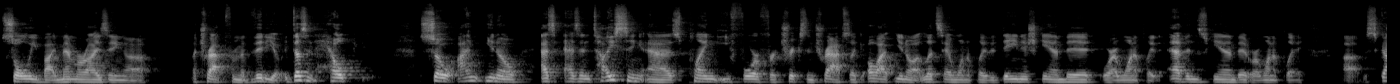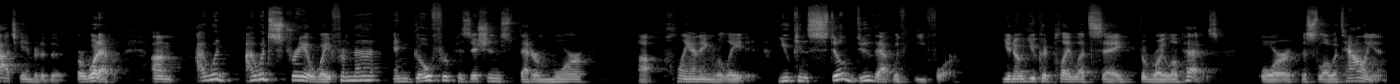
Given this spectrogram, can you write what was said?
solely by memorizing a, a trap from a video, it doesn't help you. So I, you know, as as enticing as playing e4 for tricks and traps, like oh, I, you know, let's say I want to play the Danish gambit, or I want to play the Evans gambit, or I want to play uh, the Scotch gambit, or the or whatever. Um, I would I would stray away from that and go for positions that are more uh, planning related. You can still do that with e4. You know, you could play, let's say, the Ruy Lopez or the slow Italian.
